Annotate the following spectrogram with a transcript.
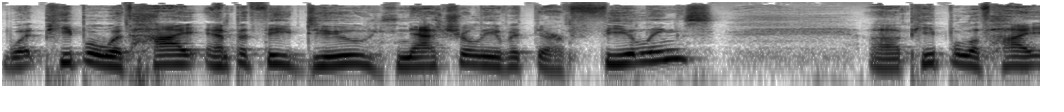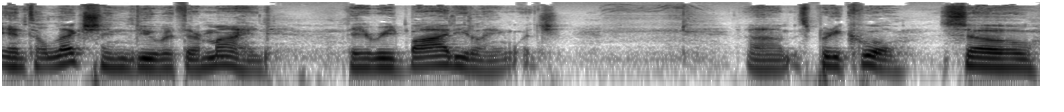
what people with high empathy do naturally with their feelings uh, people of high intellection do with their mind. They read body language. Um, it's pretty cool. So,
